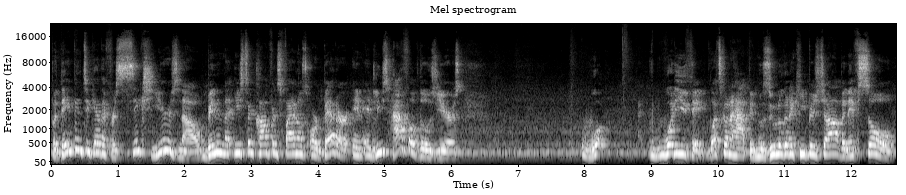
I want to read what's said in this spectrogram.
but they've been together for six years now, been in the Eastern Conference Finals or better in at least half of those years. What what do you think? What's going to happen? Mazzulla going to keep his job, and if so,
